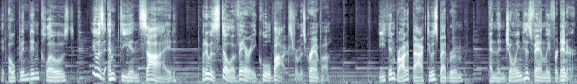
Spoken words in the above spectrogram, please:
it opened and closed. It was empty inside, but it was still a very cool box from his grandpa. Ethan brought it back to his bedroom and then joined his family for dinner.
